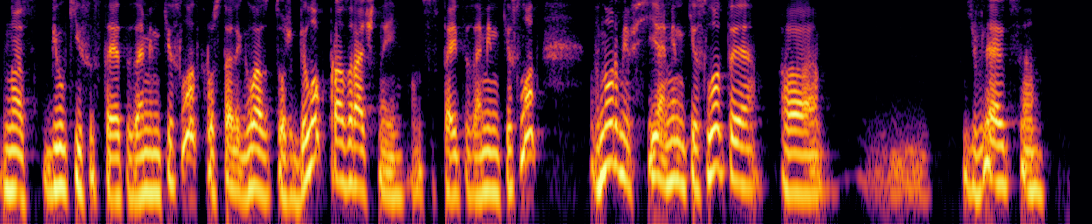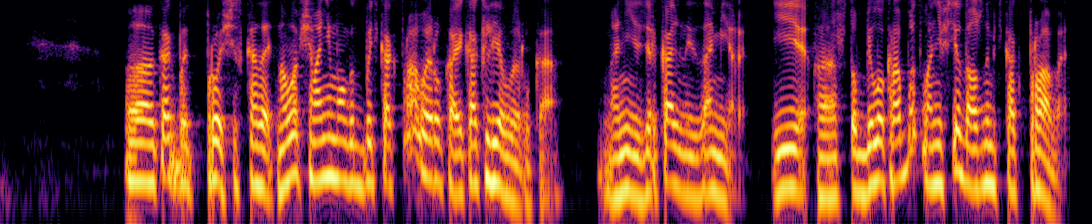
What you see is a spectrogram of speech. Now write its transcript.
У нас белки состоят из аминокислот, хрусталик глаза тоже белок прозрачный, он состоит из аминокислот. В норме все аминокислоты э, являются Э, как бы проще сказать. Но, в общем, они могут быть как правая рука и как левая рука. Они зеркальные замеры. И э, чтобы белок работал, они все должны быть как правая.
